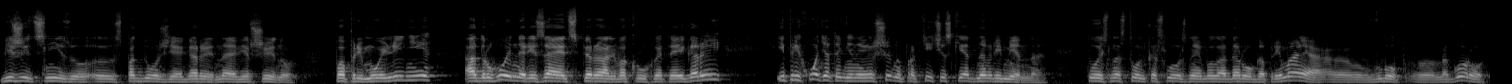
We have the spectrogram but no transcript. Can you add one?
бежит снизу э, с подножья горы на вершину по прямой линии, а другой нарезает спираль вокруг этой горы, и приходят они на вершину практически одновременно. То есть настолько сложная была дорога прямая э, в лоб э, на гору,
